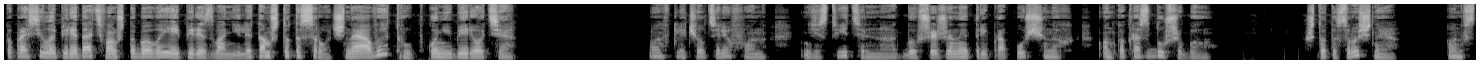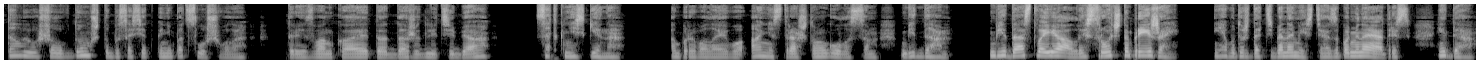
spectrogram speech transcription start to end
Попросила передать вам, чтобы вы ей перезвонили. Там что-то срочное, а вы трубку не берете. Он включил телефон. Действительно, от бывшей жены три пропущенных. Он как раз в душе был. «Что-то срочное?» Он встал и ушел в дом, чтобы соседка не подслушивала. «Три звонка — это даже для тебя...» «Заткнись, Гена!» — оборвала его Аня страшным голосом. «Беда! Беда с твоей Аллой! Срочно приезжай! Я буду ждать тебя на месте, а запоминай адрес. И да,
